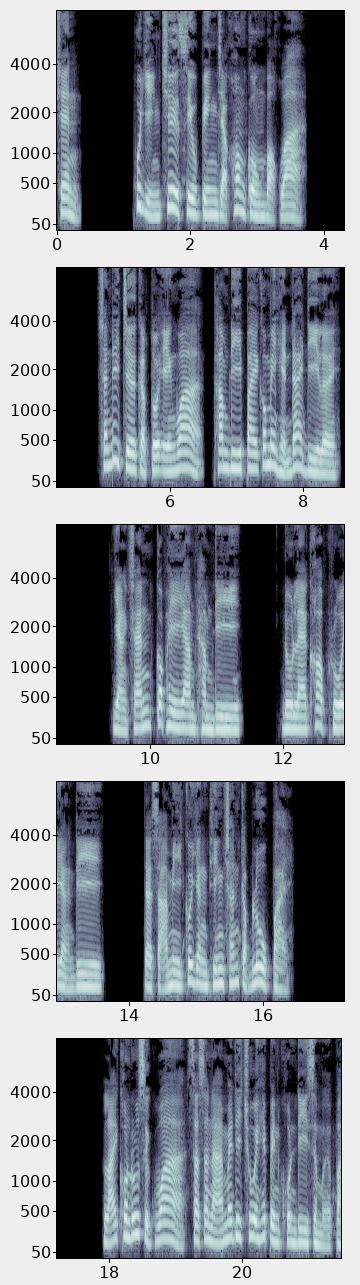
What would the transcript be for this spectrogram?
เช่น ผู้หญิงชื่อซิวปิงจากฮ่องกงบอกว่า ฉันได้เจอกับตัวเองว่าทำดีไปก็ไม่เห็นได้ดีเลย อย่างฉันก็พยายามทำดี ดูแลครอบครัวอย่างดี แต่สามีก็ยังทิ้งฉันกับลูกไป หลายคนรู้สึกว่าศาสนาไม่ได้ช่วยให้เป็นคนดีเสมอไป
